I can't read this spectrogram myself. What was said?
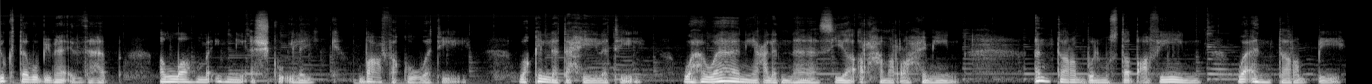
يكتب بماء الذهب. اللهم إني أشكو إليك ضعف قوتي وقلة حيلتي وهواني على الناس يا أرحم الراحمين. أنت رب المستضعفين وأنت ربي.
